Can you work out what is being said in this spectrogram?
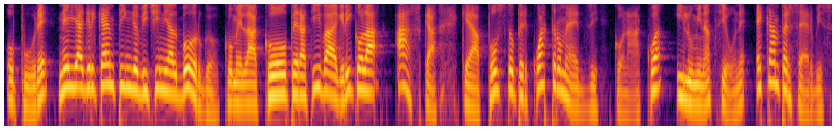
oppure negli agricamping vicini al borgo, come la cooperativa agricola Asca, che ha posto per quattro mezzi, con acqua, illuminazione e camper service,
